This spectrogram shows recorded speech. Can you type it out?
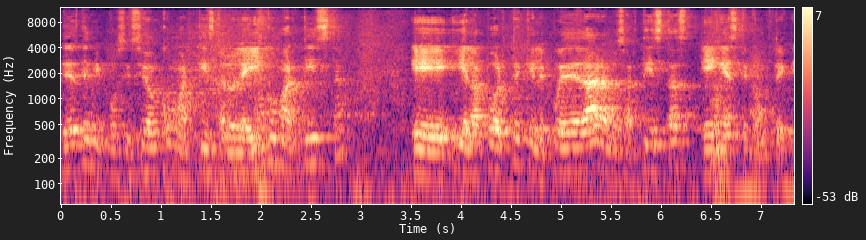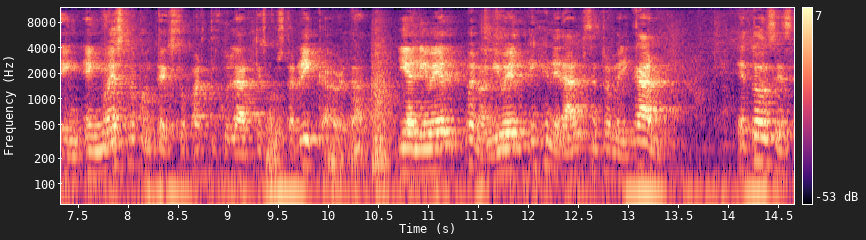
desde mi posición como artista. Lo leí como artista eh, y el aporte que le puede dar a los artistas en, este en, nuestro contexto particular que es Costa Rica, ¿verdad? Y a nivel, bueno, a nivel en general centroamericano. Entonces,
